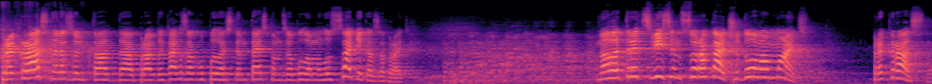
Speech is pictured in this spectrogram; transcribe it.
Прекрасний результат, да. Правда, так захопилась тим тестом, забула малу з садика забрати. Ну, але 38 з 40, чудова мать. Прекрасна.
